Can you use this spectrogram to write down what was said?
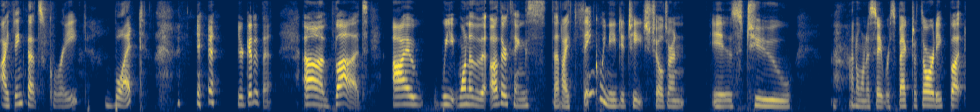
I think that's great. But You're good at that. Uh, but I we one of the other things that I think we need to teach children is to I don't want to say respect authority, but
